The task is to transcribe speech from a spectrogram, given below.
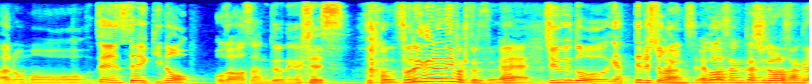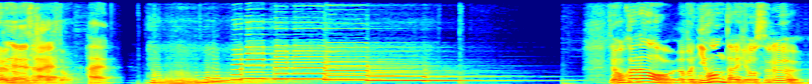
あ。のもう全盛期の小川さんでお願いしたいです、それぐらいのインパクトですよね、はい。柔道やってる人がいいんですよ、はい。小川さんか篠原さんぐらいのインねはい。パクト、はい。じゃあ他のやっぱ日本代表する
